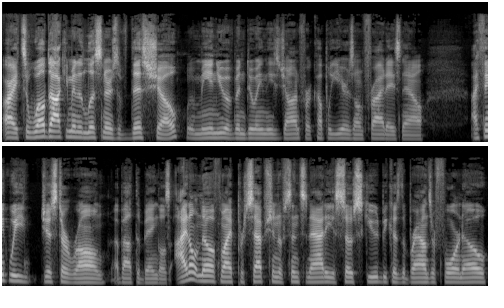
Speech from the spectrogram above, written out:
All right, so well documented listeners of this show, me and you have been doing these, John, for a couple years on Fridays now. I think we just are wrong about the Bengals. I don't know if my perception of Cincinnati is so skewed because the Browns are 4 0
